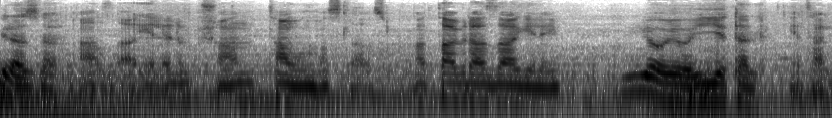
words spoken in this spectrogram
Biraz daha. Az daha gelelim. Şu an tam olması lazım. Hatta biraz daha geleyim. Yo yo iyi yeterli. Yeter mi?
